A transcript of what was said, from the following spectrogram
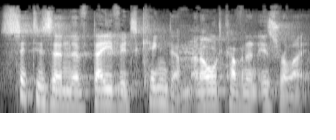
citizen of David's kingdom, an Old Covenant Israelite,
